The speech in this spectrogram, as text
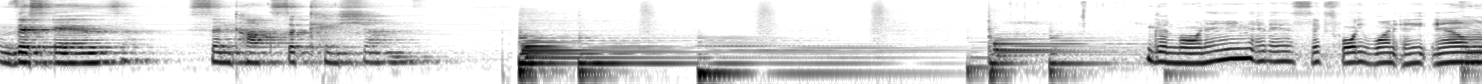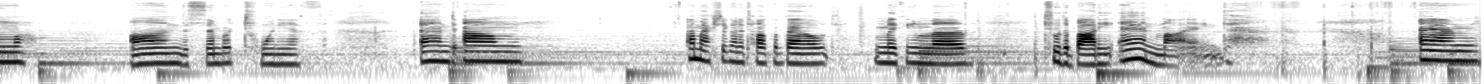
This is Sintoxxication. Good morning. It is 6:41 a.m. on December 20th. And um I'm actually going to talk about making love to the body and mind. And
